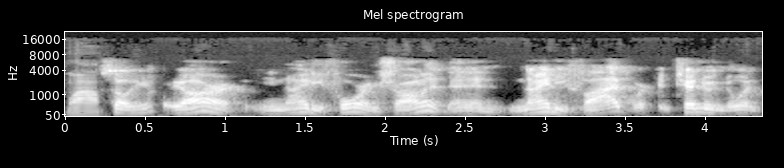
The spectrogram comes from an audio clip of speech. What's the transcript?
Wow. So here we are in 94 in Charlotte and in 95, we're continuing to win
